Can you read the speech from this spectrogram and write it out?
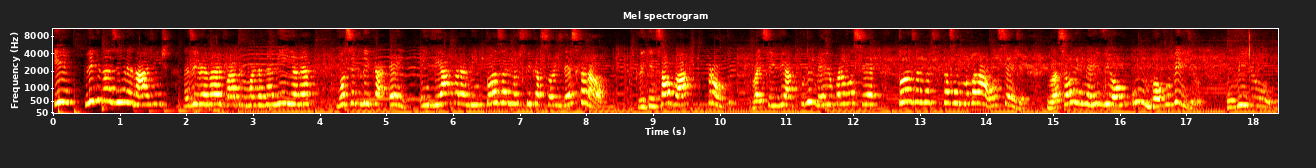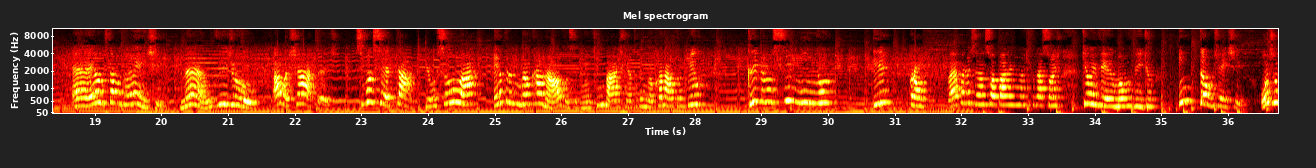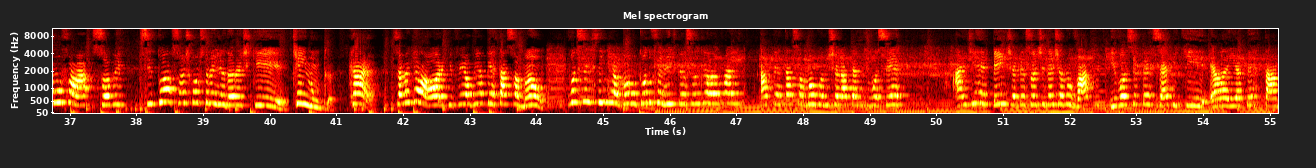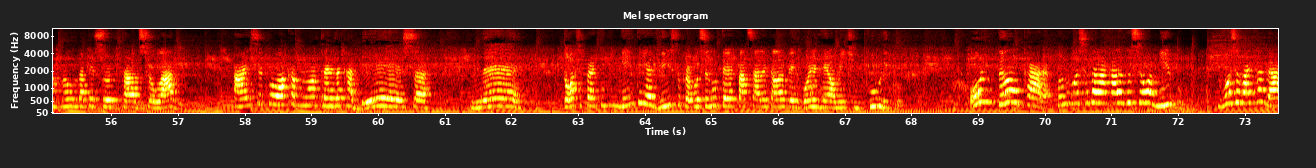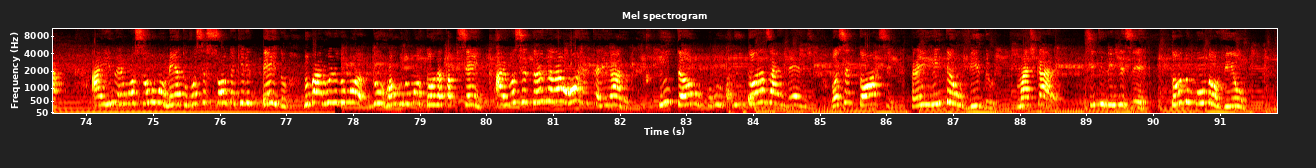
E clique nas engrenagens, nas engrenagens vai abrir uma janelinha, né. Você clica em mim todas as notificações desse canal. Clique em salvar, pronto, vai ser enviado por e-mail para você todas as notificações do canal, ou seja, o e-mail enviou um novo vídeo. Um vídeo, é, eu estava doente, né? Um vídeo, aulas chatas. Se você tá pelo celular, entra no meu canal, você vem aqui embaixo, entra no meu canal, tranquilo? Clica no sininho e pronto vai aparecer na sua página de notificações que eu enviei um novo vídeo. Então, gente, hoje eu vou falar sobre situações constrangedoras que... Quem nunca? Cara, sabe aquela hora que vem alguém apertar sua mão? Você estende a mão todo feliz pensando que ela vai apertar sua mão quando chegar perto de você. Aí de repente a pessoa te deixa no vácuo e você percebe que ela ia apertar a mão da pessoa que estava do seu lado. Aí você coloca a mão atrás da cabeça, né? Torce para que ninguém tenha visto, para você não ter passado aquela vergonha realmente em público. Ou então, cara, quando você tá na casa do seu amigo você vai cagar. Aí, na emoção do momento, você solta aquele peido no barulho do, do ronco do motor da Top 100. Aí você tranca na hora, tá ligado? Então, como em todas as vezes, você torce pra ninguém ter ouvido. Mas, cara, sinto lhe dizer, todo mundo ouviu.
